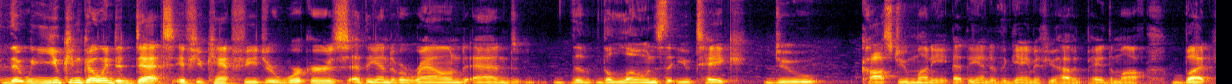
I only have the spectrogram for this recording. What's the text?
you can go into debt if you can't feed your workers at the end of a round, and the the loans that you take do cost you money at the end of the game if you haven't paid them off. But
